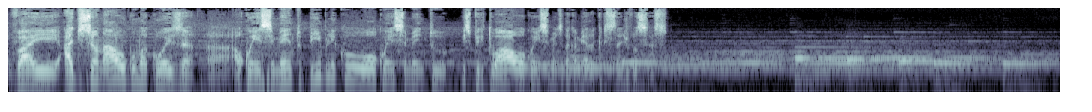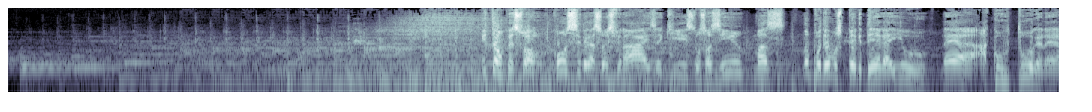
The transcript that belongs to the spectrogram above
vai adicionar alguma coisa ah, ao conhecimento bíblico ou conhecimento espiritual ou conhecimento da caminhada cristã de vocês. Então, pessoal, considerações finais aqui. Estou sozinho, mas não podemos perder aí o, né, a cultura, né,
